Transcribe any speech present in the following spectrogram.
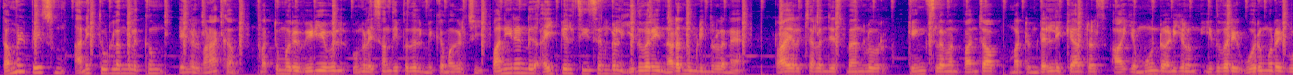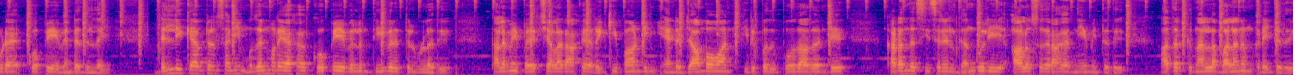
தமிழ் பேசும் அனைத்து உள்ளங்களுக்கும் எங்கள் வணக்கம். மற்றொரு வீடியோவில் உங்களை சந்திப்பதில் மிக்க மகிழ்ச்சி. பனிரெண்டு ஐபிஎல் சீசன்கள் இதுவரை நடந்து முடிந்துள்ளன. Royal challengers Bangalore kings eleven Punjab மற்றும் டெல்லி கேபிட்டல்ஸ் ஆகிய மூன்று அணிகளும் இதுவரை ஒருமுறை கூட கோப்பையை வென்றதில்லை. டெல்லி கேபிட்டல்ஸ் அணி முதன்முறையாக கோப்பையை வெல்லும் தீவிரத்தில் உள்ளது. தலைமை பயிற்சியாளராக ரிக்கி பாண்டிங் என்ற ஜாம்பவான் இருப்பது போதாதென்று கடந்த சீசனில் கங்குலியை ஆலோசகராக நியமித்தது. அதற்கு நல்ல பலனும் கிடைத்தது.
